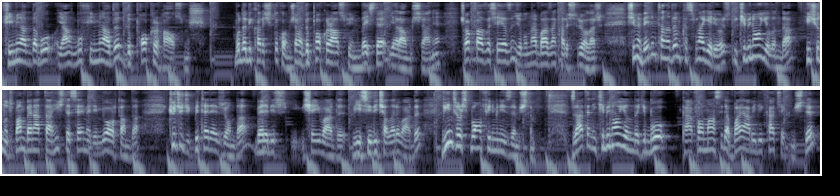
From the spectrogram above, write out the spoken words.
Filmin adı da bu. Yani bu filmin adı The Poker House'muş. Burada bir karışıklık olmuş ama The Poker House filminde işte yer almış yani. Çok fazla şey yazınca bunlar bazen karıştırıyorlar. Şimdi benim tanıdığım kısmına geliyoruz. 2010 yılında hiç unutmam ben hatta hiç de sevmediğim bir ortamda küçücük bir televizyonda böyle bir şey vardı VCD çaları vardı. Winter's Bone filmini izlemiştim. Zaten 2010 yılındaki bu performansıyla bayağı bir dikkat çekmişti.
